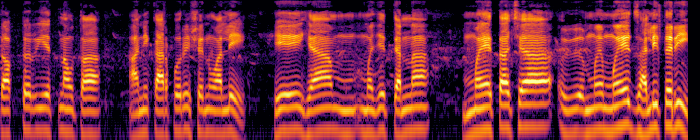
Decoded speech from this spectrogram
डॉक्टर येत नव्हता आणि कॉर्पोरेशनवाले हे ह्या म्हणजे त्यांना मयताच्या मयत झाली तरी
